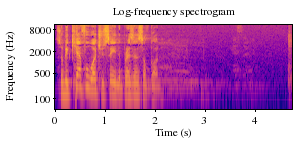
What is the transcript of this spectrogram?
So be careful what you say in the presence of God. Yes,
